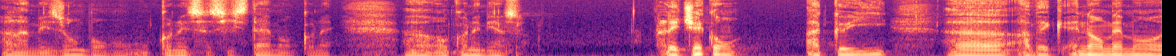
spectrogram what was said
à la maison. Bon, on connaît ce système, on connaît, on connaît bien cela. Les Tchèques ont accueilli avec énormément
